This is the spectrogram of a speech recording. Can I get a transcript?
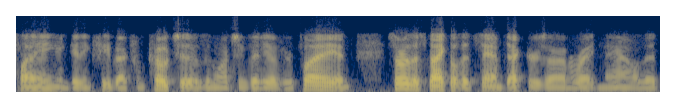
playing and getting feedback from coaches and watching video of your play and sort of the cycle that Sam Dekker's on right now that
